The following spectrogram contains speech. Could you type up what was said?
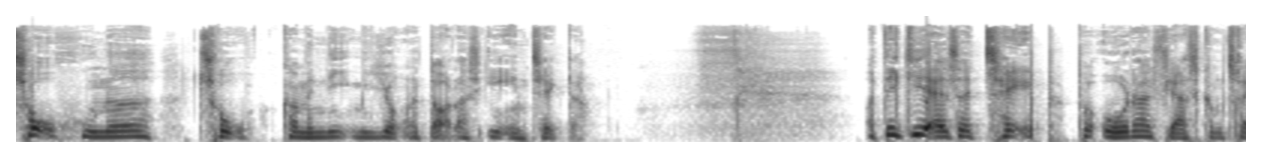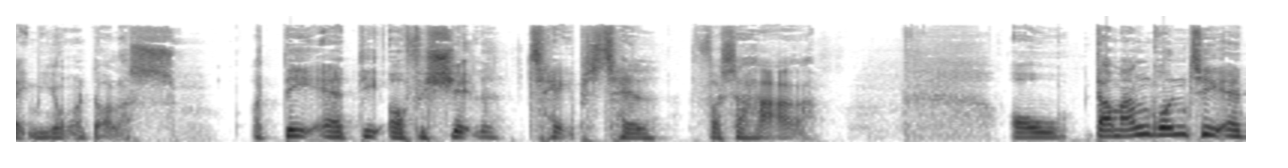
202,9 millioner dollars i indtægter. Og det giver altså et tab på 78,3 millioner dollars. Og det er de officielle tabstal for Sahara. Og der er mange grunde til, at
